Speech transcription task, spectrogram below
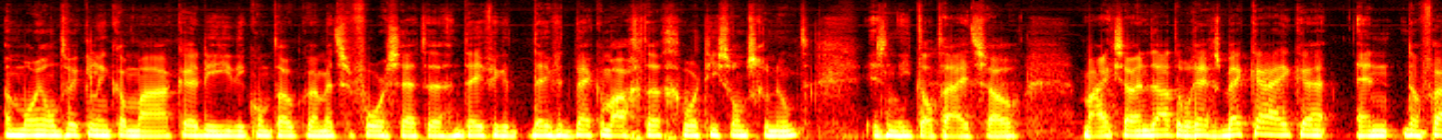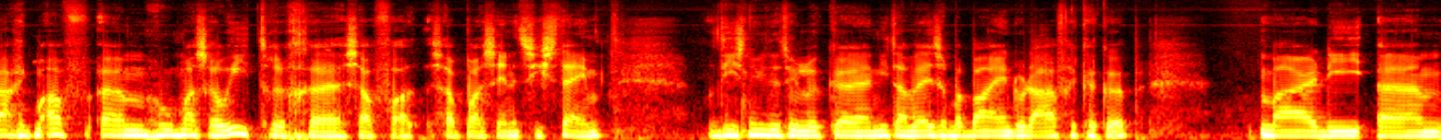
een mooie ontwikkeling kan maken. Die, die komt ook met zijn voorzetten. David, David Beckham-achtig wordt hij soms genoemd. Is niet altijd zo. Maar ik zou inderdaad op rechtsback kijken. En dan vraag ik me af ehm, hoe Masraoui terug eh, zou, zou passen in het systeem. Die is nu natuurlijk eh, niet aanwezig bij Bayern door de Afrika Cup. Maar die ehm,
